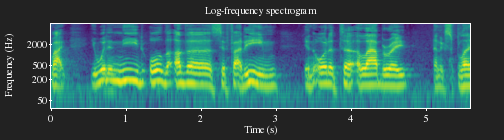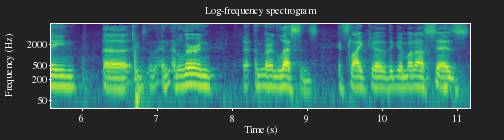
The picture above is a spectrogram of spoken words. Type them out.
Right. You wouldn't need all the other Sifarim in order to elaborate and explain uh, and, and, learn uh, and learn lessons. It's like uh, the Gemara says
